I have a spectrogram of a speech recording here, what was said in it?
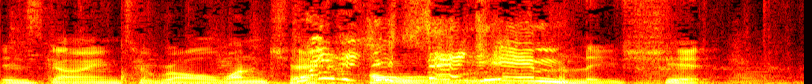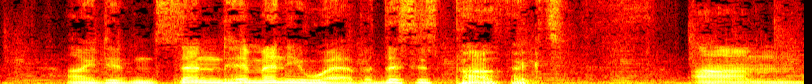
is going to roll one check. Where did you send him? Holy shit. I didn't send him anywhere, but this is perfect. Um,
